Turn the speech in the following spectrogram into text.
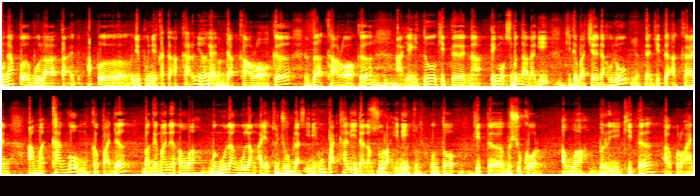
mengapa pula tak apa dia punya kata akarnya kan uh-huh. dakara ke zakara ke uh-huh. ha, yang itu kita nak tengok sebentar lagi uh-huh. kita baca dahulu yeah. dan kita akan amat kagum kepada bagaimana Allah mengulang-ulang ayat 17 ini empat kali dalam surah ini Betul. untuk kita bersyukur Allah beri kita al-Quran.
